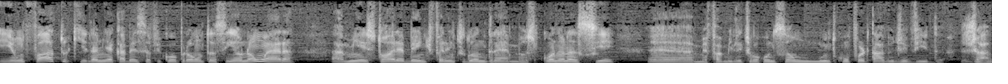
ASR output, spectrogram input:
E um fato que na minha cabeça ficou pronto, assim, eu não era... A minha história é bem diferente do André. Meus, quando eu nasci, é, minha família tinha uma condição muito confortável de vida. Já.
